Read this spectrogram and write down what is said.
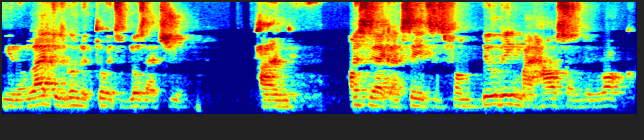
You know, life is going to throw its blows at you. And honestly, I can say it is from building my house on the rock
